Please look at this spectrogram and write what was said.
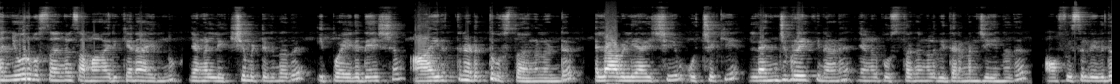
അഞ്ഞൂറ് പുസ്തകങ്ങൾ സമാഹരിക്കാനായിരുന്നു ഞങ്ങൾ ലക്ഷ്യമിട്ടിരുന്നത്. ഇപ്പോൾ ഏകദേശം ആയിരത്തിനടുത്ത് പുസ്തകങ്ങളുണ്ട്. എല്ലാ വെള്ളിയാഴ്ചയും ഉച്ചയ്ക്ക് ലഞ്ച് ബ്രേക്കിനാണ് ഞങ്ങൾ പുസ്തകങ്ങൾ വിതരണം ചെയ്യുന്നത്. ഓഫീസിൽ വിവിധ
